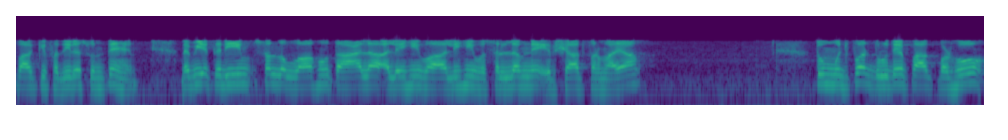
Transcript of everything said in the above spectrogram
پاک کی فضیلت سنتے ہیں۔ نبی کریم صلی اللہ تعالی علیہ وآلہ وسلم نے ارشاد فرمایا، تم مجھ پر درود پاک پڑھو،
